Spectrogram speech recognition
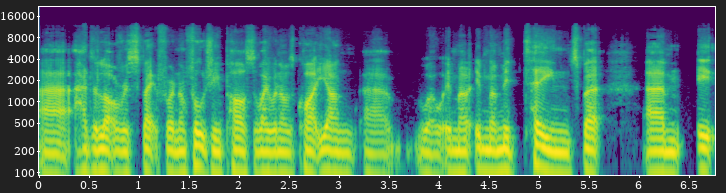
uh, had a lot of respect for. And unfortunately, passed away when I was quite young. Uh, well, in my in my mid teens, but um, it,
